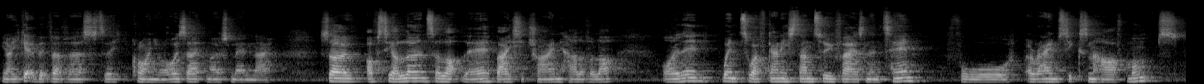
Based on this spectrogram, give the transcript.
You know, you get a bit of adversity, crying your eyes out, most men now. So, obviously, I learnt a lot there, basic training, hell of a lot. I then went to Afghanistan 2010 for around six and a half months.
